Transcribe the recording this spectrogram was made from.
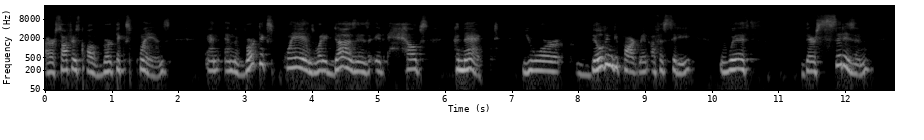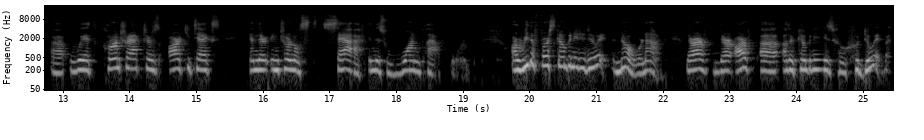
Our software is called Vertex Plans. And, and the Vertex Plans, what it does is it helps connect your building department of a city with their citizen, uh, with contractors, architects, and their internal st- staff in this one platform. Are we the first company to do it? No, we're not. There are there are uh, other companies who, who do it, but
